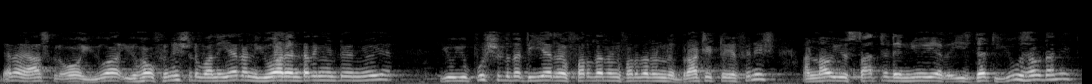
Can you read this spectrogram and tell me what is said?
Then I asked, oh, you, are, you have finished one year and you are entering into a new year? You, you pushed that year further and further and brought it to a finish and now you started a new year. Is that you have done it?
